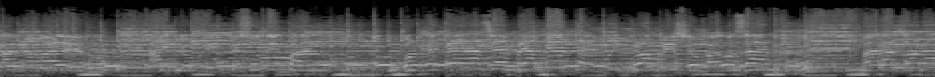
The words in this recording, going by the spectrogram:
carnavalero, hay que unirte su tipal, porque queda siempre ambiente muy propicio para gozar, para sonar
